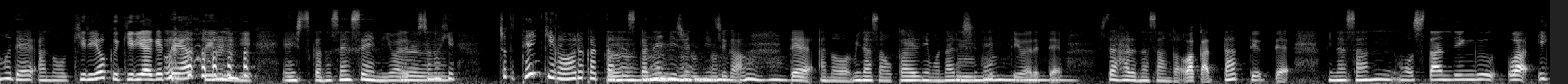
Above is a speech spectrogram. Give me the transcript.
むであの切りよく切り上げてやっていうふうに 演出家の先生に言われて、その日ちょっと天気が悪かったんですかね、22日が。であの皆さんお帰りにもなるしねって言われて、そしたら春菜さんが「分かった」って言って「皆さんもスタンディングは1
